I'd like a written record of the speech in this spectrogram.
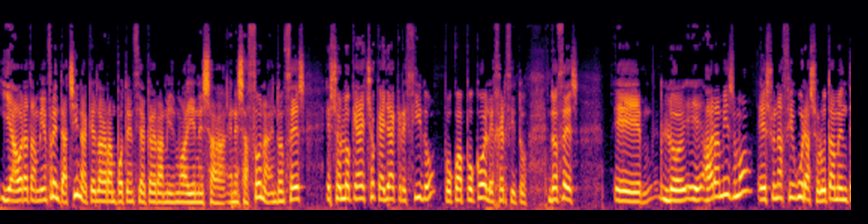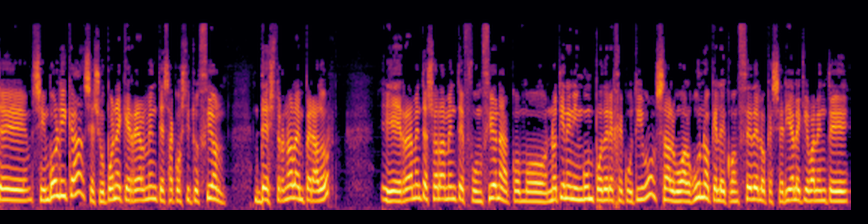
y ahora también frente a China, que es la gran potencia que ahora mismo hay en esa, en esa zona. Entonces, eso es lo que ha hecho que haya crecido poco a poco el ejército. Entonces, eh, lo- eh, ahora mismo es una figura absolutamente simbólica. Se supone que realmente esa constitución destronó al emperador. Y realmente solamente funciona como no tiene ningún poder ejecutivo, salvo alguno que le concede lo que sería el equivalente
